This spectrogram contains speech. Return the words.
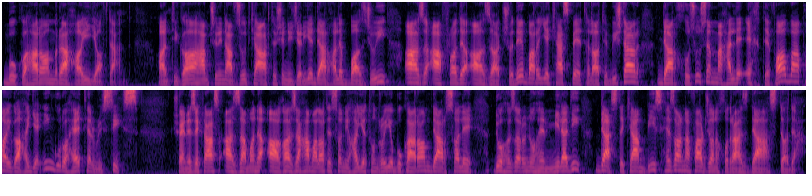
بوکو حرام رهایی یافتند. آنتیگا همچنین افزود که ارتش نیجریه در حال بازجویی از افراد آزاد شده برای کسب اطلاعات بیشتر در خصوص محل اختفا و پایگاه های این گروه تروریستی است. شاین ذکر است از زمان آغاز حملات سنی های تندروی بوکارام در سال 2009 میلادی دست کم 20 هزار نفر جان خود را از دست دادند.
